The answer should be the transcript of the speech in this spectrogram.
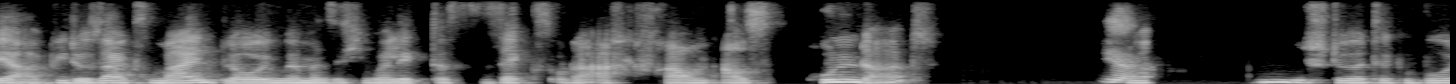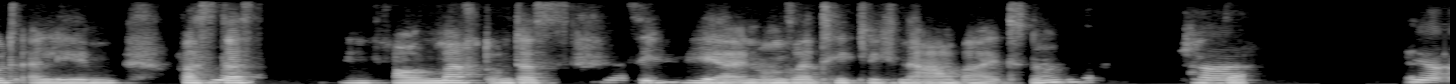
ja, wie du sagst, mindblowing, wenn man sich überlegt, dass sechs oder acht Frauen aus 100 ja. ungestörte Geburt erleben, was ja. das den Frauen macht. Und das ja. sehen wir ja in unserer täglichen Arbeit. Ne? Ja.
